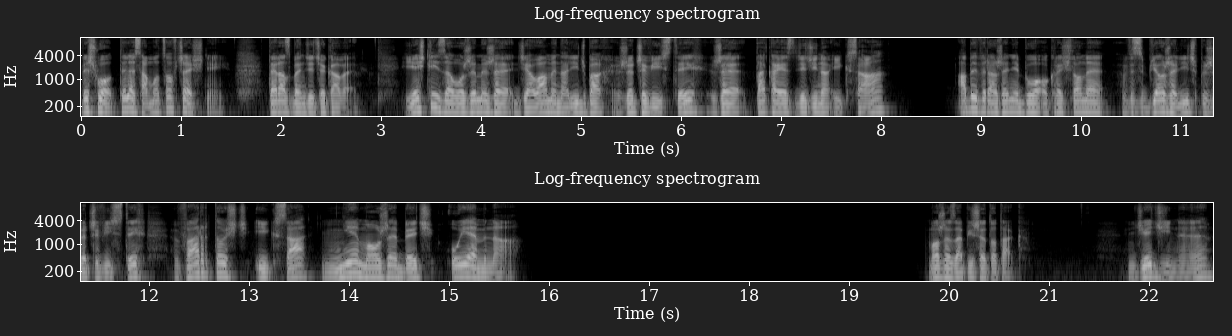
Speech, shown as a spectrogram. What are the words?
Wyszło tyle samo, co wcześniej. Teraz będzie ciekawe. Jeśli założymy, że działamy na liczbach rzeczywistych, że taka jest dziedzina xa, aby wyrażenie było określone w zbiorze liczb rzeczywistych, wartość xa nie może być ujemna. Może zapiszę to tak. Dziedzinę…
